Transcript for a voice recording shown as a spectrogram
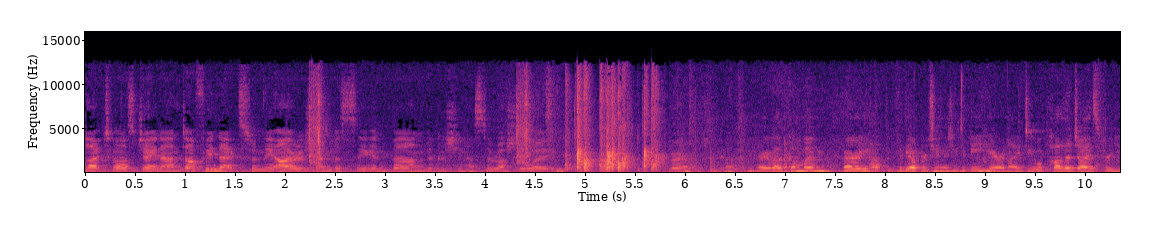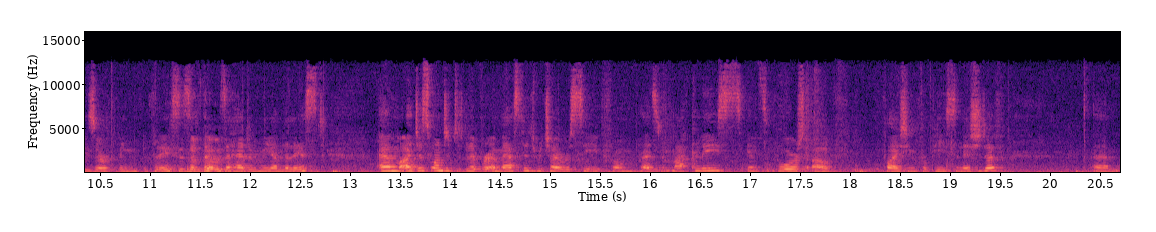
like to ask Jane Ann Duffy next from the Irish Embassy in Bern because she has to rush away. very much for coming. You're very welcome. I'm very happy for the opportunity to be here, and I do apologise for usurping the places of those ahead of me on the list. Um, I just wanted to deliver a message which I received from President McAleese in support of Fighting for Peace initiative. Um,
